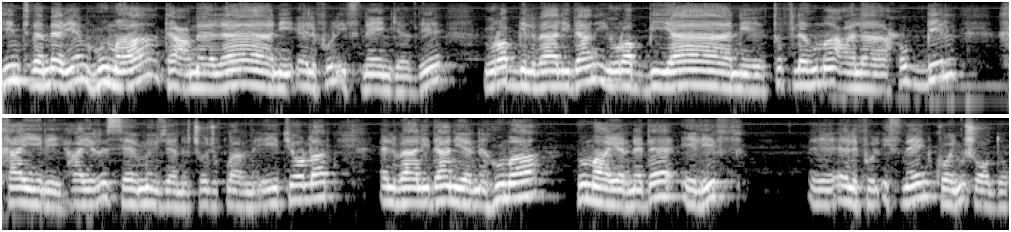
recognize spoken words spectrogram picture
Hint ve Meryem huma te'amelani elful isneyn geldi. Yurabbil validani yurabbiyani tıflehuma ala hubbil hayri. Hayrı sevme üzerine çocuklarını eğitiyorlar. El validan yerine huma, huma yerine de elif, e, eliful isneyn koymuş olduk.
